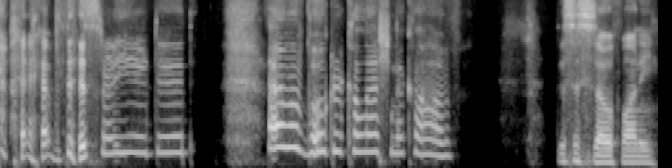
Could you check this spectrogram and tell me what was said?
I have this right here, dude. I have a Boker Kalashnikov. This is so funny.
